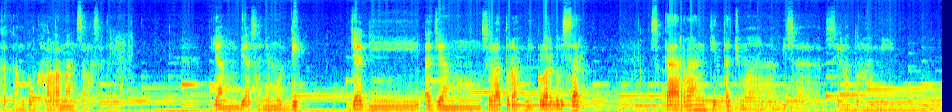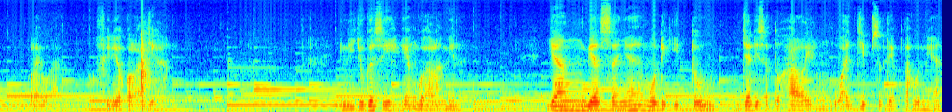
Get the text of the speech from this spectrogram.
ke kampung halaman salah satunya. Yang biasanya mudik jadi ajang silaturahmi keluarga besar. Sekarang kita cuma bisa silaturahmi lewat video call aja. Ini juga sih yang gue alamin. Yang biasanya mudik itu jadi satu hal yang wajib setiap tahunnya.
